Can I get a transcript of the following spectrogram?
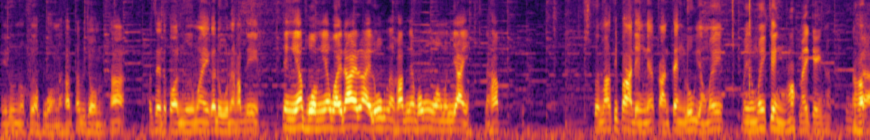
นี่รุ่นมะเขือพวงนะครับท่านผู้ชมถ้า เกษตรกรมือใหม่ก็ดูนะครับ นี่อย่างเงี้ยพวงเงี้ยไว้ได้หลายลูกนะครับเนี่ยเพราะงวงมันใหญ่นะครับ ส่วนมากที่ป้าเองเนี่ยการแต่งลูกยังไม่มันยังไม่เก่งเนาะไม่เก่งครับเพิ่งนะครับจะ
